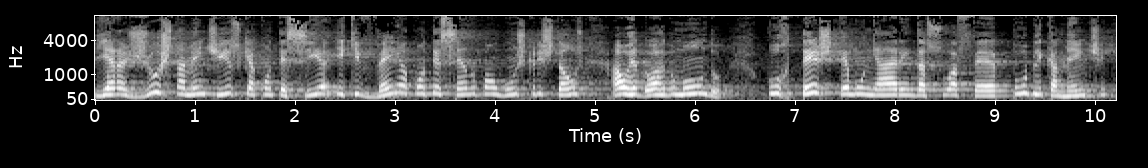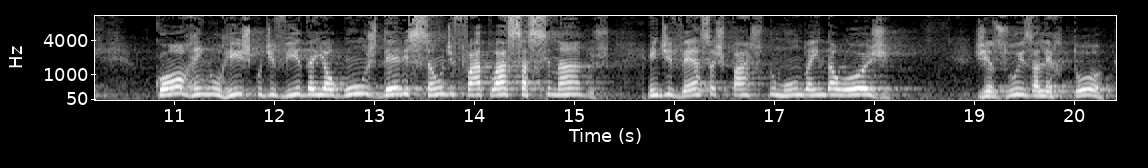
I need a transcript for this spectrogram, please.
E era justamente isso que acontecia e que vem acontecendo com alguns cristãos ao redor do mundo. Por testemunharem da sua fé publicamente, correm o risco de vida e alguns deles são de fato assassinados em diversas partes do mundo ainda hoje. Jesus alertou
